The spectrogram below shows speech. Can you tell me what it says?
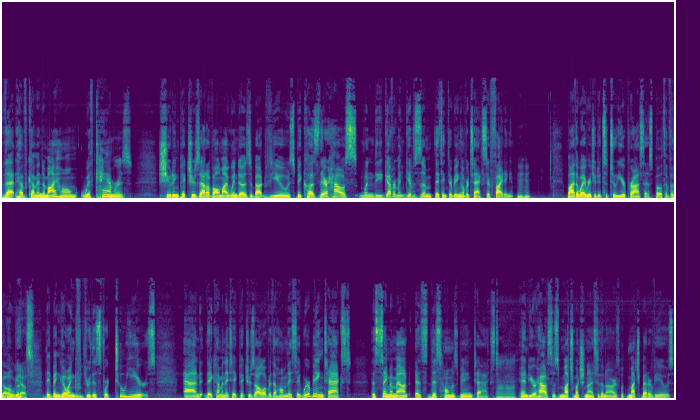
that have come into my home with cameras shooting pictures out of all my windows about views because their house, when the government gives them, they think they're being overtaxed, they're fighting it. Mm-hmm. By the way, Richard, it's a two year process. Both of them. Oh, been- yes. They've been going through this for two years. And they come and they take pictures all over the home and they say, We're being taxed the same amount as this home is being taxed. Mm-hmm. And your house is much, much nicer than ours with much better views.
